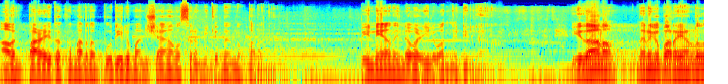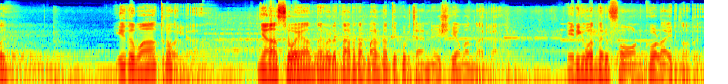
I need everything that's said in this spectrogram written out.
അവൻ പഴയതൊക്കെ മറന്ന് പുതിയൊരു മനുഷ്യനാവാൻ ശ്രമിക്കുന്നതെന്നും പറഞ്ഞു. പിന്നെ ഞാൻ നിന്റെ വഴിയിൽ വന്നിട്ടില്ല. ഇതാണോ നിനക്ക് പറയാനുള്ളത്? ഇത് മാത്രമല്ല ഞാൻ സ്വയം അന്ന് ഇവിടെ നടന്ന മരണത്തെക്കുറിച്ച് അന്വേഷിക്കാൻ വന്നല്ല എനിക്ക് വന്നൊരു ഫോൺ കോൾ ആയിരുന്നു അത്.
